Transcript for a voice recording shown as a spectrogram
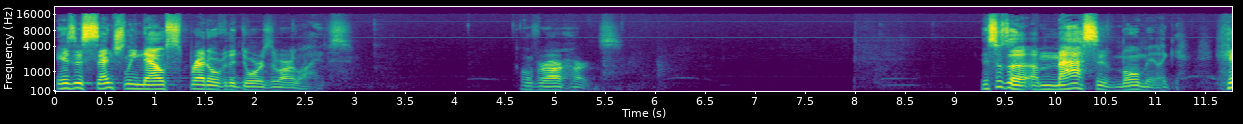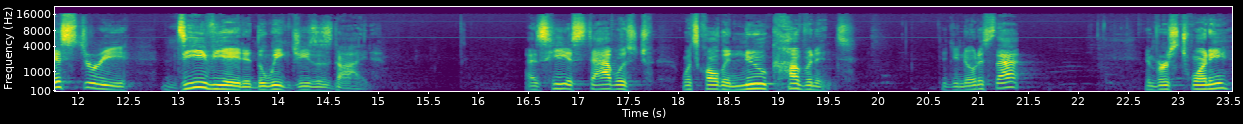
is essentially now spread over the doors of our lives, over our hearts. This was a, a massive moment. Like history deviated the week Jesus died as he established what's called a new covenant. Did you notice that? In verse 20,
